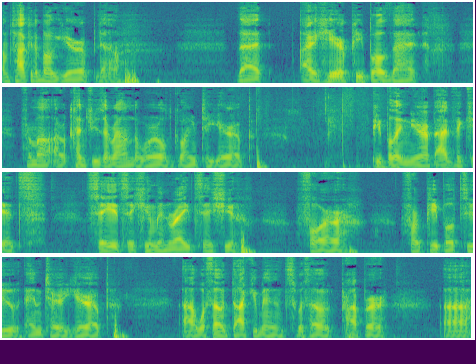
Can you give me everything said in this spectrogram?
I'm talking about Europe now. That I hear people that from our countries around the world going to Europe, people in Europe, advocates, say it's a human rights issue for for people to enter Europe uh, without documents, without proper uh,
